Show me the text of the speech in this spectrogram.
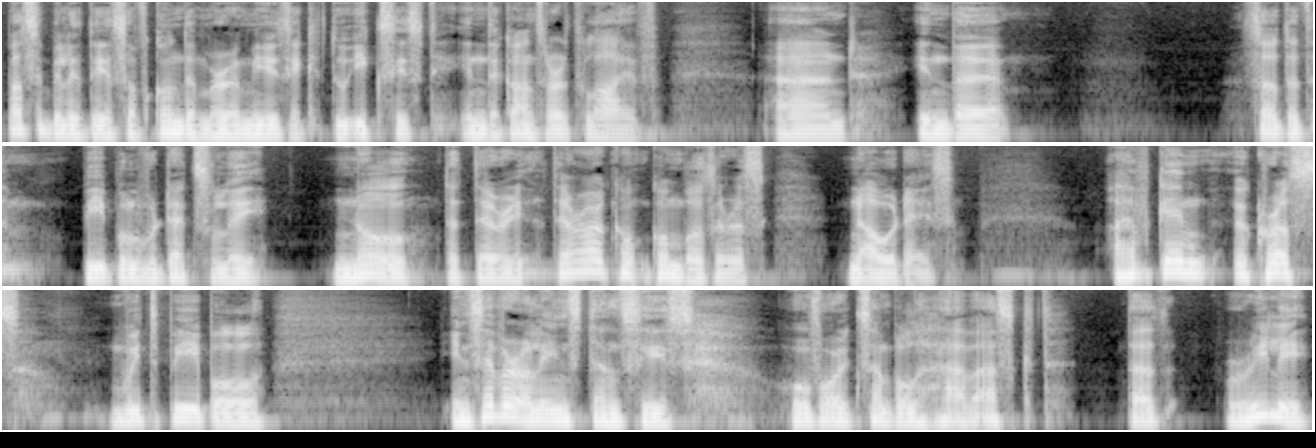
possibilities of contemporary music to exist in the concert life and in the so that people would actually know that there there are composers nowadays. I have came across with people in several instances who, for example, have asked that really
